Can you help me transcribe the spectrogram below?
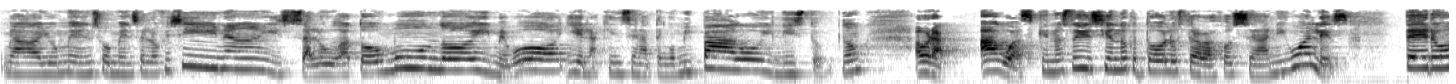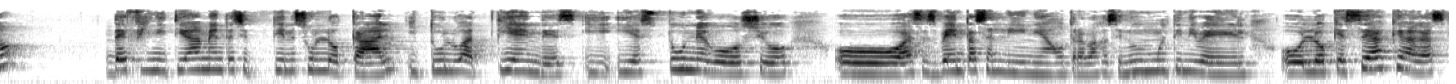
me haga yo menso, menso en la oficina, y saludo a todo mundo, y me voy, y en la quincena tengo mi pago, y listo, ¿no? Ahora, aguas, que no estoy diciendo que todos los trabajos sean iguales, pero definitivamente si tienes un local y tú lo atiendes y, y, es tu negocio o haces ventas en línea o trabajas en un multinivel o lo que sea que hagas,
